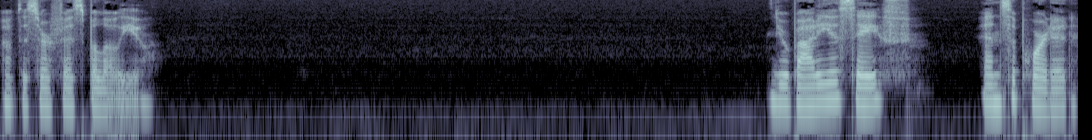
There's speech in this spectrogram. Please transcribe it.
of the surface below you. Your body is safe and supported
